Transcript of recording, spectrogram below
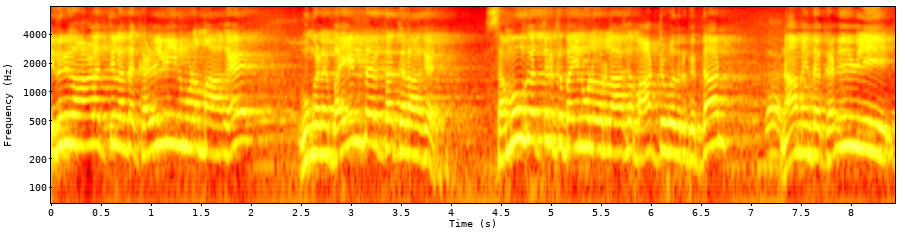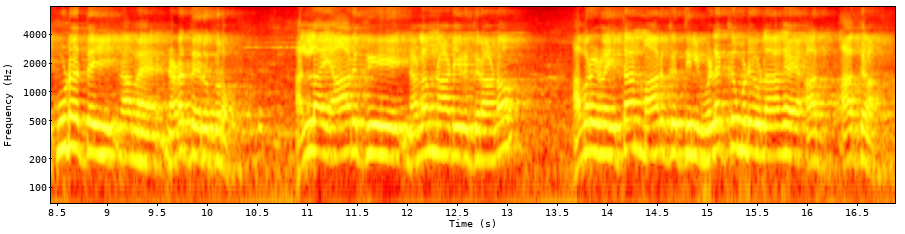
எதிர்காலத்தில் அந்த கல்வியின் மூலமாக உங்களை பயன் தரத்தக்கதாக சமூகத்திற்கு பயனுள்ளவர்களாக மாற்றுவதற்கு தான் நாம் இந்த கல்வி கூடத்தை நாம் நடத்த இருக்கிறோம். அல்லாஹ் யாருக்கு நலம் நாடி இருக்கிறானோ அவர்களைத்தான் மார்க்கத்தில் விளக்கமுடையவர்களாக ஆக்- ஆக்கிறான்.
